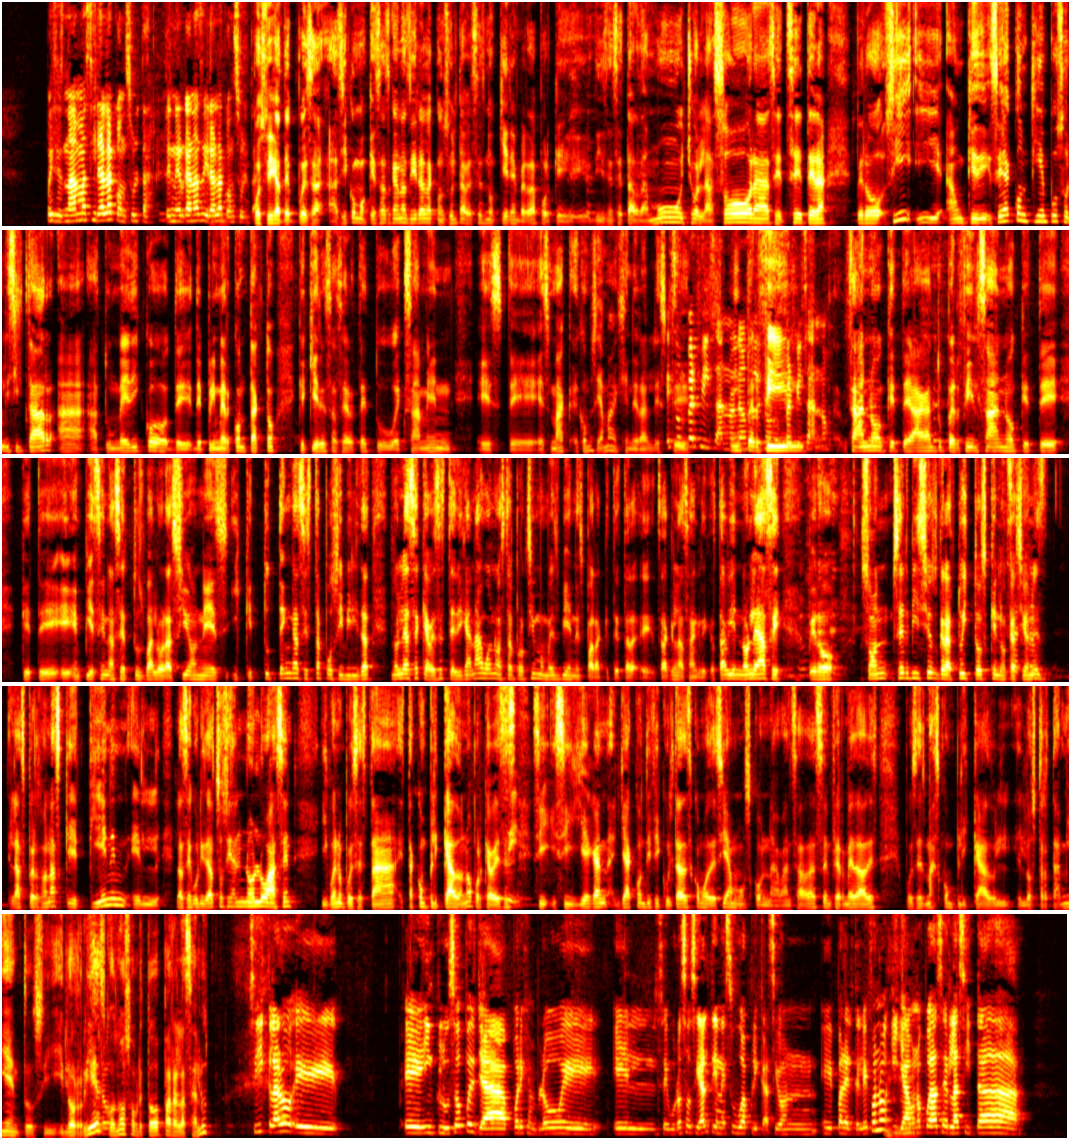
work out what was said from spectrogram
pues es nada más ir a la consulta, tener ganas de ir a la consulta. Pues fíjate, pues así como que esas ganas de ir a la consulta a veces no quieren, ¿verdad? Porque dicen se tarda mucho, las horas, etcétera. Pero sí, y aunque sea con tiempo, solicitar a, a tu médico de, de primer contacto que quieres hacerte tu examen, este, SMAC, ¿cómo se llama en general? Este, es un perfil sano, un ¿no? perfil, un perfil sano. sano, que te hagan tu perfil sano, que te que te eh, empiecen a hacer tus valoraciones y que tú tengas esta posibilidad. No le hace que a veces te digan, ah, bueno, hasta el próximo mes vienes para que te eh, saquen la sangre. Está bien, no le hace, pero son servicios gratuitos que en Exacto. ocasiones las personas que tienen el, la seguridad social no lo hacen y bueno, pues está, está complicado, ¿no? Porque a veces Sí. si, si llegan ya con dificultades, como decíamos, con avanzadas enfermedades, pues es más complicado el- los tratamientos y, y los riesgos, Claro. ¿no? Sobre todo para la salud. Sí, claro. eh, eh, incluso, pues ya, por ejemplo, eh, el Seguro Social tiene su aplicación eh, para el teléfono y ya uno puede hacer la cita,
